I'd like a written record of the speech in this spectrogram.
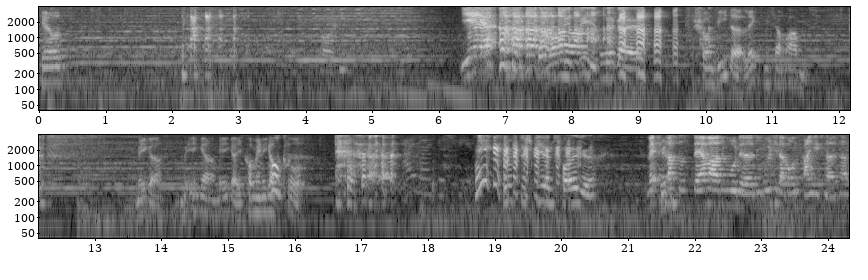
Kill. Yeah! Wow. Sehr geil. Schon wieder, leckt mich am Abend. Mega, mega, mega. Ich komme hier nicht aufs Klo. Fünfte Spiel in Folge. Wetten, dass das der war, wo der, die Ulti da bei uns reingeknallt hat?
